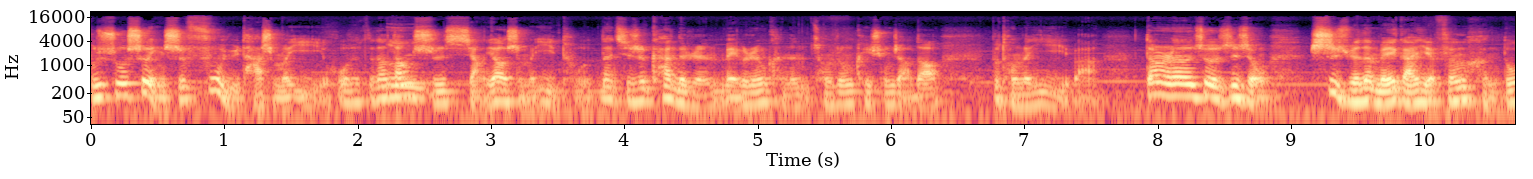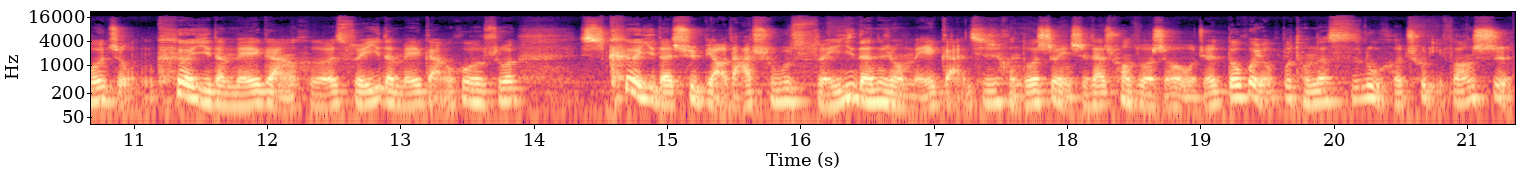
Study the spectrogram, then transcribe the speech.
不是说摄影师赋予它什么意义，或者他当时想要什么意图，那其实看的人每个人可能从中可以寻找到不同的意义吧。当然了，就是这种视觉的美感也分很多种，刻意的美感和随意的美感，或者说刻意的去表达出随意的那种美感。其实很多摄影师在创作的时候，我觉得都会有不同的思路和处理方式。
